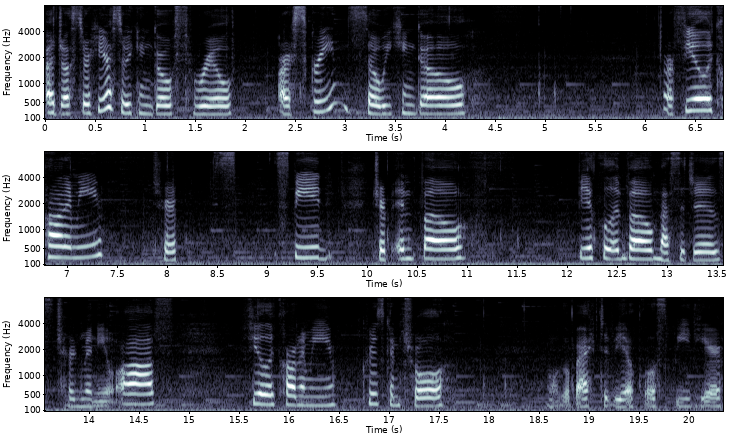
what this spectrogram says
adjuster here so we can go through our screens. So we can go our fuel economy, trip speed, trip info, vehicle info, messages, turn menu off, fuel economy, cruise control. And we'll go back to vehicle speed here.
